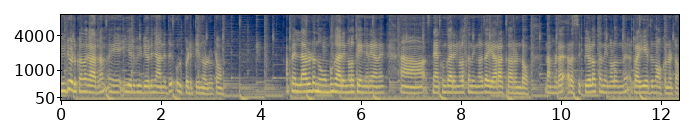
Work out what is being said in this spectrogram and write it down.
വീഡിയോ എടുക്കുന്ന കാരണം ഈ- ഒരു വീഡിയോയിൽ ഞാനിത് ഉൾപ്പെടുത്തിയെന്നുള്ളൂ കേട്ടോ അപ്പോൾ എല്ലാവരുടെ നോമ്പും കാര്യങ്ങളൊക്കെ എങ്ങനെയാണ്? സ്നാക്കും കാര്യങ്ങളൊക്കെ നിങ്ങൾ തയ്യാറാക്കാറുണ്ടോ? നമ്മുടെ റെസിപ്പികളൊക്കെ നിങ്ങളൊന്ന് ട്രൈ ചെയ്ത് നോക്കണം കേട്ടോ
